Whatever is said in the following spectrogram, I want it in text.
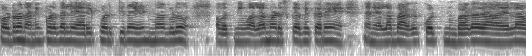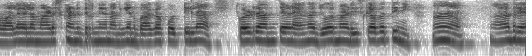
ಕೊಡ್ರೋ ನನಗೆ ಕೊಡೋದಲ್ಲ, ಯಾರಿಗೆ ಕೊಡ್ತೀರಾ ಹೆಣ್ಮಗಳು? ಅವತ್ತು ನೀವು ಹೊಲ ಮಾಡಿಸ್ಕೋಬೇಕಾರೆ ನಾನೆಲ್ಲ ಭಾಗ ಕೊಟ್ಟು ಭಾಗ ಎಲ್ಲ ಹೊಲ ಎಲ್ಲ ಮಾಡಿಸ್ಕೊಂಡಿದ್ರೆ ನೀವು ನನಗೇನು ಭಾಗ ಕೊಟ್ಟಿಲ್ಲ? ಕೊಡ್ರಿ ಅಂತೇಳಿ ಹೆಂಗೆ ಜೋರು ಮಾಡಿ ಇಸ್ಕೊಬತ್ತೀನಿ. ಹ್ಞೂ ಆದರೆ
